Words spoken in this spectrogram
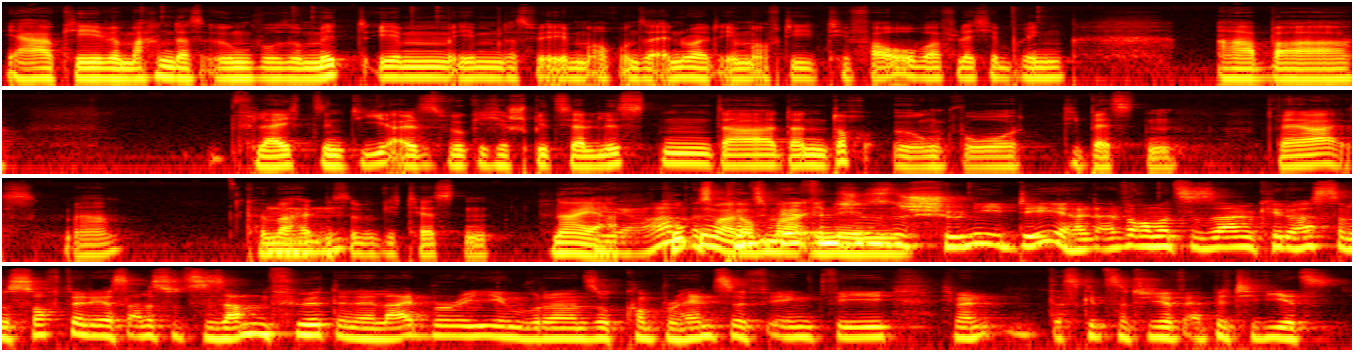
ja, okay, wir machen das irgendwo so mit, eben, eben, dass wir eben auch unser Android eben auf die TV-Oberfläche bringen. Aber vielleicht sind die als wirkliche Spezialisten da dann doch irgendwo die Besten. Wer weiß, ja. Können wir halt nicht mhm. so wirklich testen. Naja, ja, gucken wir doch mal in den... Das ist eine schöne Idee, halt einfach auch mal zu sagen, okay, du hast so eine Software, die das alles so zusammenführt in der Library, wo dann so comprehensive irgendwie, ich meine, das gibt es natürlich auf Apple TV jetzt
